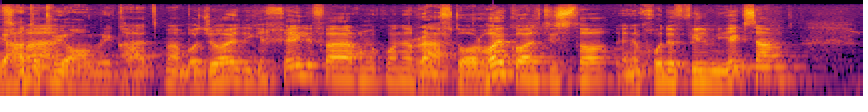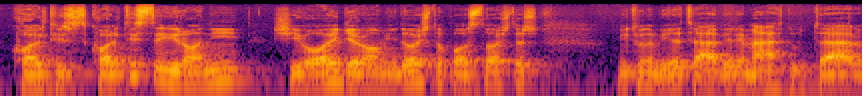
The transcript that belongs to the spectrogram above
یا حتی توی آمریکا. حتما. با جای دیگه خیلی فرق می‌کنه. رفتارهای cultist ا یعنی خود فیلم یک سمت cultist cultist ایرانی شیوه های گرامی داشت و پاسداشتش می‌تونه به یه تعبیر محدودتر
